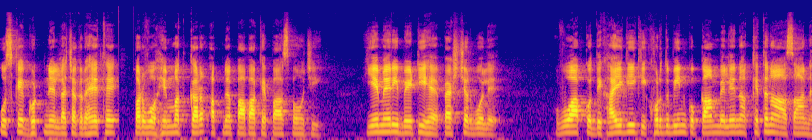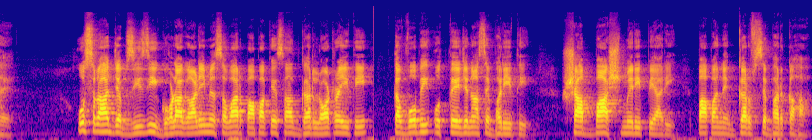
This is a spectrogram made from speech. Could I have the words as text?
उसके घुटने लचक रहे थे, पर वो हिम्मत कर अपने पापा के पास पहुँची। ये मेरी बेटी है पैश्चर बोले। वो आपको दिखाएगी कि खुर्दबीन को काम में लेना कितना आसान है। उस रात जब जीजी घोड़ा गाड़ी में सवार पापा के साथ घर लौट रही थी, तब वो भी उत्तेजना से भरी थी। शाबाश मेरी प्यारी, पापा ने गर्व से भर कहा।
